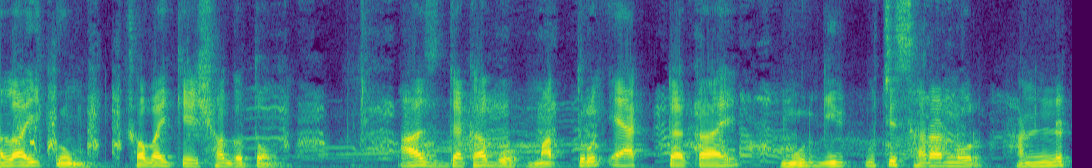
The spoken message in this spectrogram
আলাইকুম, সবাইকে স্বাগতম। আজ দেখাবো মাত্র এক টাকায় মুরগির কুচে সারানোর হান্ড্রেড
